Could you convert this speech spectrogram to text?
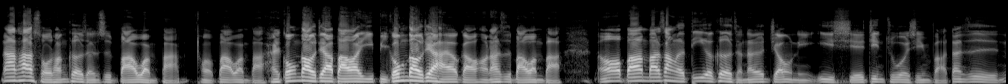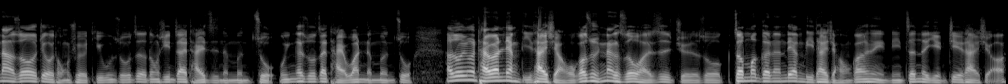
那他首堂课程是八万八，哦，八万八，还公道价八万一，比公道价还要高哈，他是八万八。然后八万八上了第一个课程，他就教你一些进出的心法。但是那时候就有同学提问说，这个东西在台子能不能做？我应该说在台湾能不能做？他说因为台湾量体太小。我告诉你，那个时候我还是觉得说，怎么可能量体太小？我告诉你，你真的眼界太小。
